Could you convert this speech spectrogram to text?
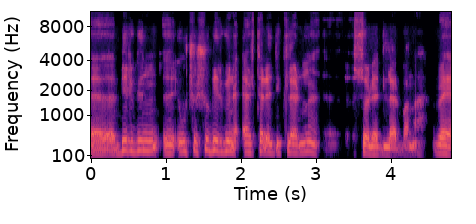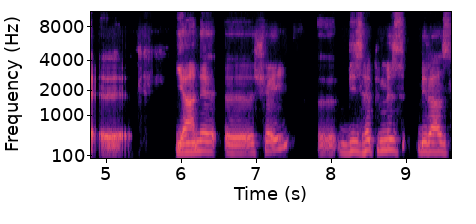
e, bir gün e, uçuşu bir gün ertelediklerini söylediler bana ve e, yani e, şey e, biz hepimiz biraz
